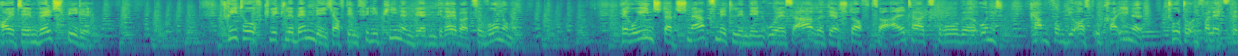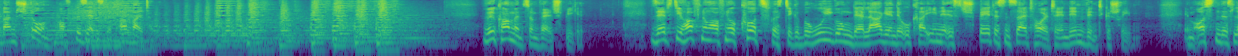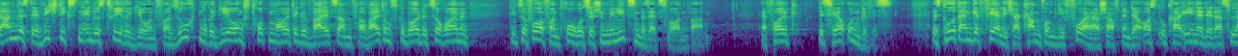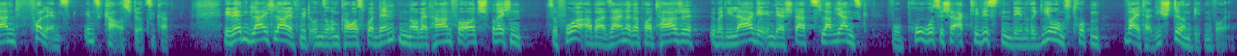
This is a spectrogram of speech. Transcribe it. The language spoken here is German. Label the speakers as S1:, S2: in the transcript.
S1: Heute im Weltspiegel. Friedhof quicklebendig. Auf den Philippinen werden Gräber zu Wohnungen. Heroin statt Schmerzmittel in den USA wird der Stoff zur Alltagsdroge und Kampf um die Ostukraine. Tote und Verletzte beim Sturm auf besetzte Verwaltung. Willkommen zum Weltspiegel. Selbst die Hoffnung auf nur kurzfristige Beruhigung der Lage in der Ukraine ist spätestens seit heute in den Wind geschrieben. Im Osten des Landes, der wichtigsten Industrieregion, versuchten Regierungstruppen heute gewaltsam Verwaltungsgebäude zu räumen, die zuvor von prorussischen Milizen besetzt worden waren. Erfolg bisher ungewiss. Es droht ein gefährlicher Kampf um die Vorherrschaft in der Ostukraine, der das Land vollends ins Chaos stürzen kann. Wir werden gleich live mit unserem Korrespondenten Norbert Hahn vor Ort sprechen. Zuvor aber seine Reportage über die Lage in der Stadt Slawjansk, wo prorussische Aktivisten den Regierungstruppen weiter die Stirn bieten wollen.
